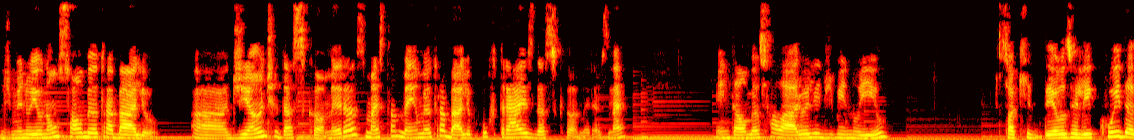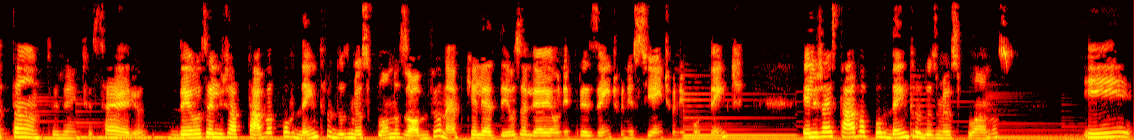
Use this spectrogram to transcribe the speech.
Diminuiu não só o meu trabalho uh, diante das câmeras, mas também o meu trabalho por trás das câmeras, né? Então, meu salário ele diminuiu. Só que Deus ele cuida tanto, gente, sério. Deus ele já estava por dentro dos meus planos, óbvio, né? Porque ele é Deus, ele é onipresente, onisciente, onipotente. Ele já estava por dentro dos meus planos e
